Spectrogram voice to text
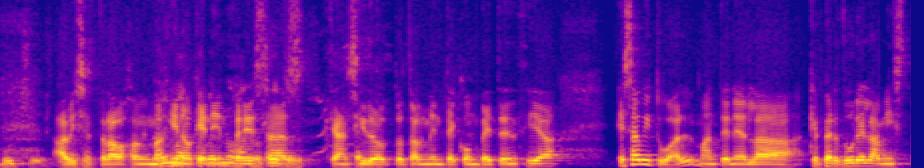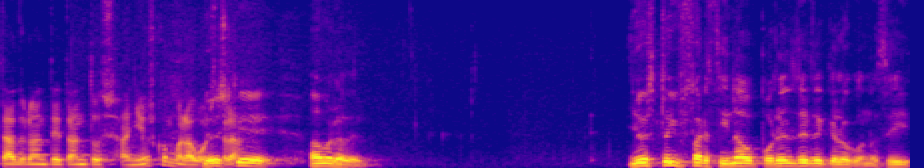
Mucho. Habéis trabajado, me imagino, que en empresas que han sido totalmente competencia. ¿Es habitual mantenerla, que perdure la amistad durante tantos años como la vuestra? es que, vamos a ver, yo estoy fascinado por él desde que lo conocí.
